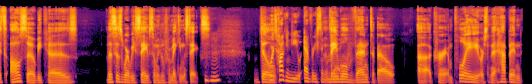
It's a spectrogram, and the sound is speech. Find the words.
it's also because this is where we save some people from making mistakes. They'll, we're talking to you every single they day. will vent about uh, a current employee or something that happened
